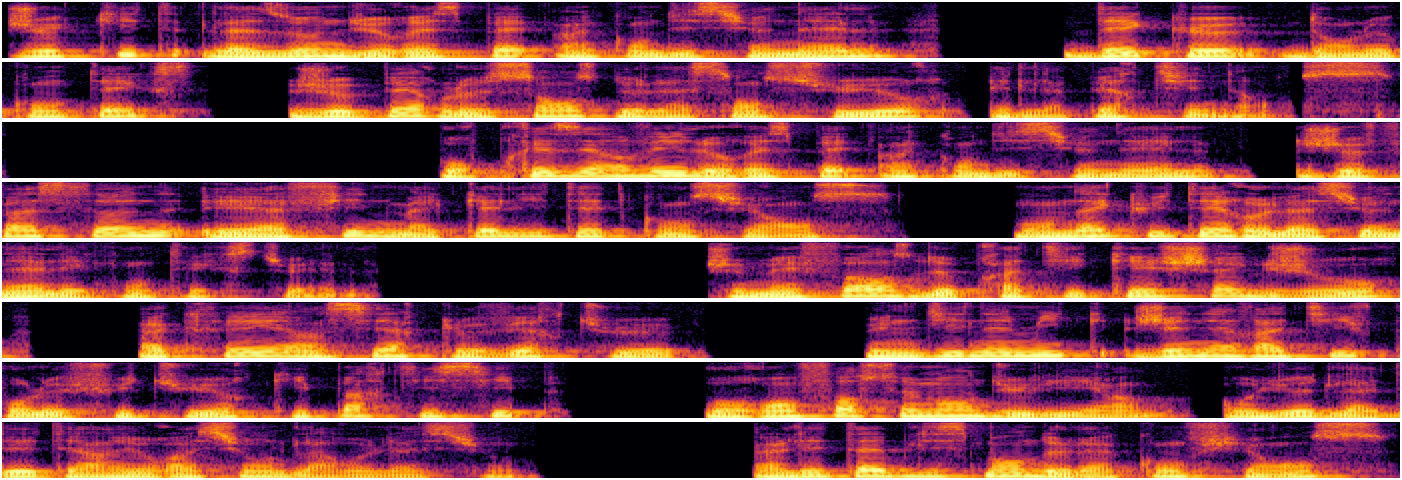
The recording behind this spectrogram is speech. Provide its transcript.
Je quitte la zone du respect inconditionnel dès que, dans le contexte, je perds le sens de la censure et de la pertinence. Pour préserver le respect inconditionnel, je façonne et affine ma qualité de conscience mon acuité relationnelle et contextuelle. Je m'efforce de pratiquer chaque jour à créer un cercle vertueux, une dynamique générative pour le futur qui participe au renforcement du lien au lieu de la détérioration de la relation, à l'établissement de la confiance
